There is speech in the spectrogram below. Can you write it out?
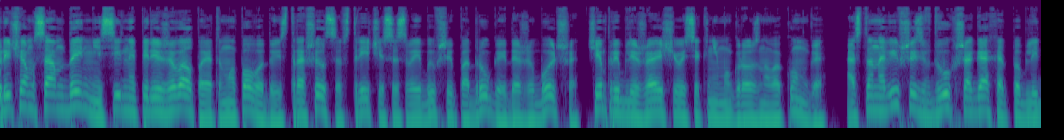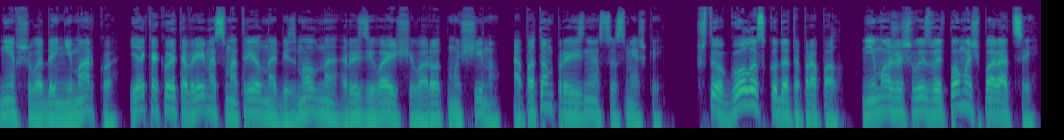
Причем сам Дэнни сильно переживал по этому поводу и страшился встречи со своей бывшей подругой даже больше, чем приближающегося к нему грозного кунга. Остановившись в двух шагах от побледневшего Дэнни Марко, я какое-то время смотрел на безмолвно разевающего рот мужчину, а потом произнес с усмешкой. «Что, голос куда-то пропал? Не можешь вызвать помощь по рации?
